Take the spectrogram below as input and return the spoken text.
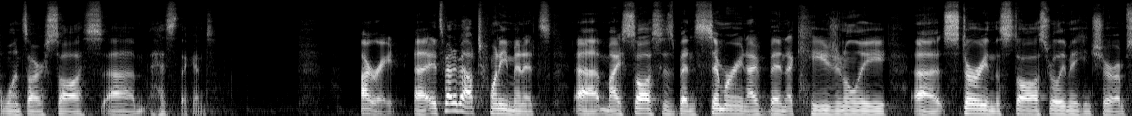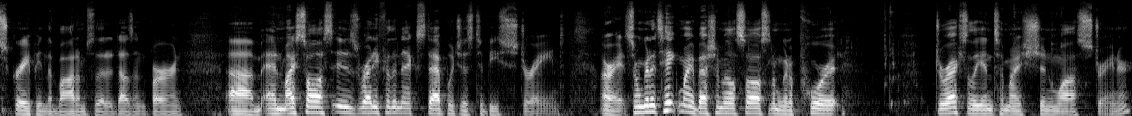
once our sauce um, has thickened. All right, uh, it's been about 20 minutes. Uh, my sauce has been simmering. I've been occasionally uh, stirring the sauce, really making sure I'm scraping the bottom so that it doesn't burn. Um, and my sauce is ready for the next step, which is to be strained. All right, so I'm gonna take my bechamel sauce and I'm gonna pour it directly into my chinois strainer.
